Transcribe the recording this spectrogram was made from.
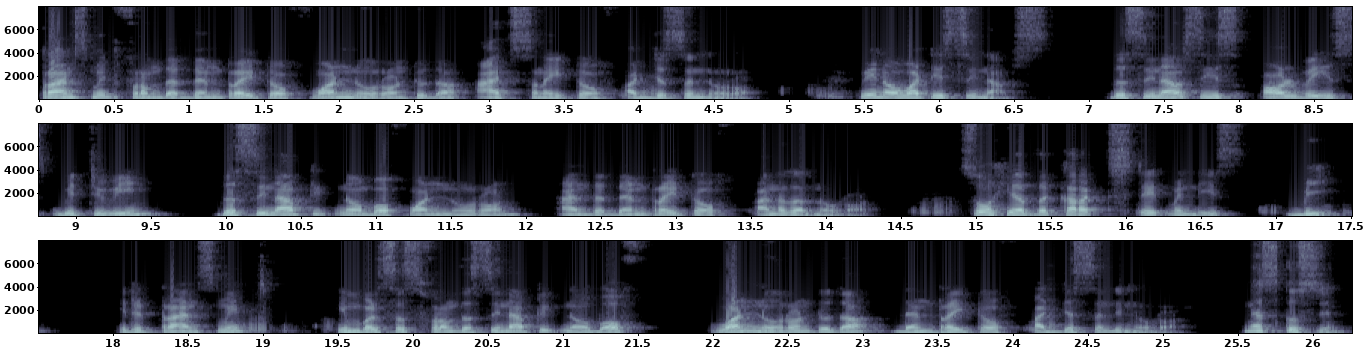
transmit from the dendrite of one neuron to the axonite of adjacent neuron. We know what is synapse. The synapse is always between the synaptic knob of one neuron and the dendrite of another neuron. So here the correct statement is B. It transmit impulses from the synaptic knob of one neuron to the dendrite of adjacent neuron. Next question.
